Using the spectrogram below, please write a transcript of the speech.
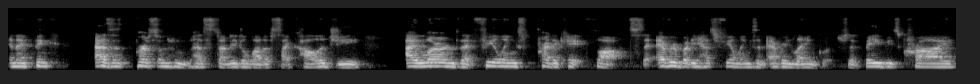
And I think as a person who has studied a lot of psychology, I learned that feelings predicate thoughts, that everybody has feelings in every language, that babies cry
